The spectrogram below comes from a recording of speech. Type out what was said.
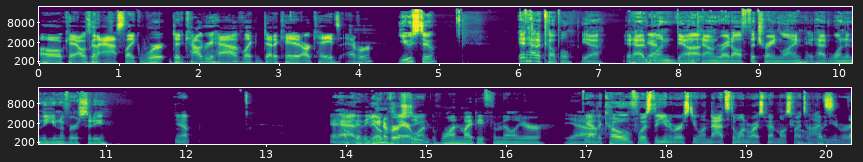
Oh, okay. I was gonna ask, like, were did Calgary have like dedicated arcades ever? Used to. It had a couple. Yeah. It had Yeah. Uh, one downtown right off the train line. It had one in the university. Yep. It had okay, the, Eau Claire university one. one. might be familiar. Yeah, Yeah, the Cove was the university one. That's the one where I spent most of my time that's- in university.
